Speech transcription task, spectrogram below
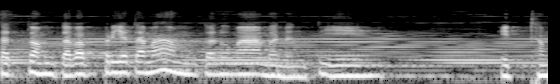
सत्त्वं तव प्रियतमां तनुमामनन्ति इत्थं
